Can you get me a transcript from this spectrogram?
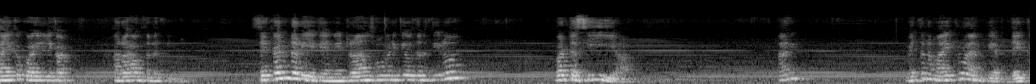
10ක කොයිල් එකක් හරහා උතලා තියෙනවා. සෙකන්ඩරි එකේ මේ ට්‍රාන්ස්ෆෝමර් එකේ උතලා තියෙනවා වට 100ක් හරි? මෙතන මයික්‍රෝ ඇම්පියර් දෙක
